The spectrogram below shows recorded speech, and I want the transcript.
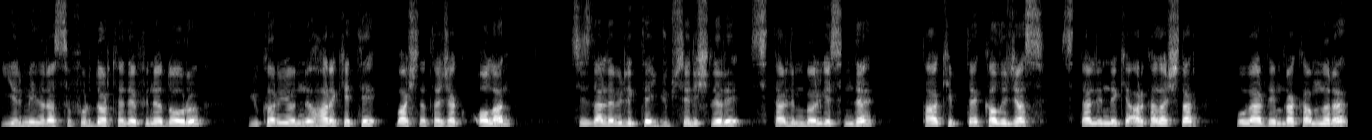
20 lira 04 hedefine doğru yukarı yönlü hareketi başlatacak olan sizlerle birlikte yükselişleri sterlin bölgesinde takipte kalacağız. Sterlindeki arkadaşlar bu verdiğim rakamlara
